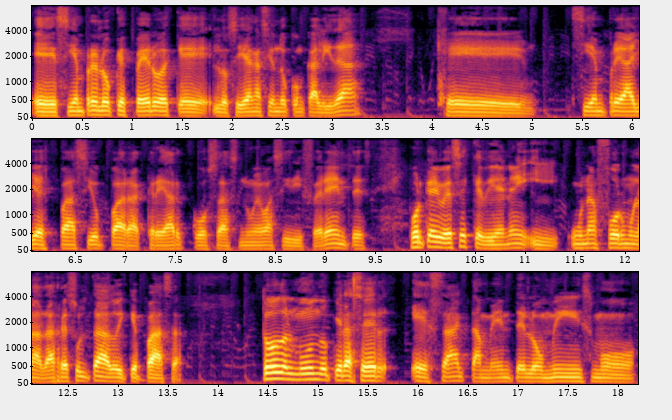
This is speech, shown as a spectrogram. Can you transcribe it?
Eh, siempre lo que espero es que lo sigan haciendo con calidad, que siempre haya espacio para crear cosas nuevas y diferentes, porque hay veces que viene y una fórmula da resultado y ¿qué pasa? Todo el mundo quiere hacer exactamente lo mismo,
